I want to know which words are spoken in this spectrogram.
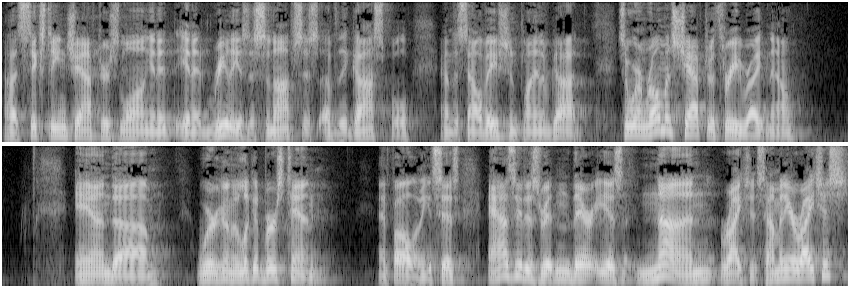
uh, 16 chapters long, and it, and it really is a synopsis of the gospel and the salvation plan of God. So we're in Romans chapter 3 right now, and um, we're going to look at verse 10 and following. It says, As it is written, there is none righteous. How many are righteous?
